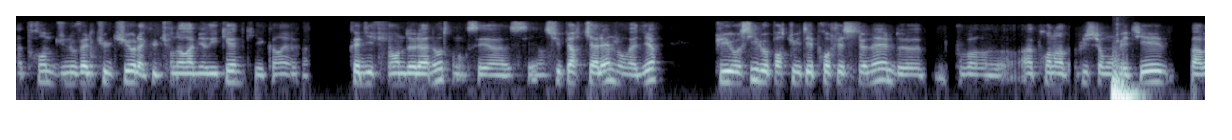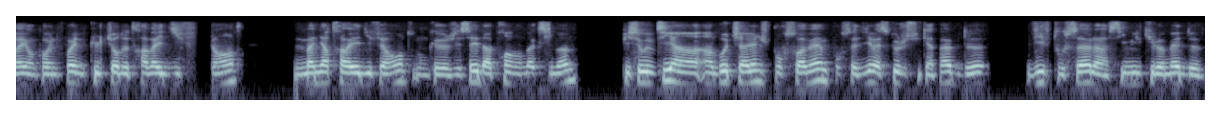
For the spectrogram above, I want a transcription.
apprendre d'une nouvelle culture, la culture nord-américaine qui est quand même très différente de la nôtre. Donc c'est euh, c'est un super challenge, on va dire. Puis aussi l'opportunité professionnelle de pouvoir euh, apprendre un peu plus sur mon métier. Pareil, encore une fois, une culture de travail différente une manière de travailler différente. Donc, euh, j'essaye d'apprendre au maximum. Puis, c'est aussi un, un beau challenge pour soi-même, pour se dire est-ce que je suis capable de vivre tout seul à 6000 km de,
